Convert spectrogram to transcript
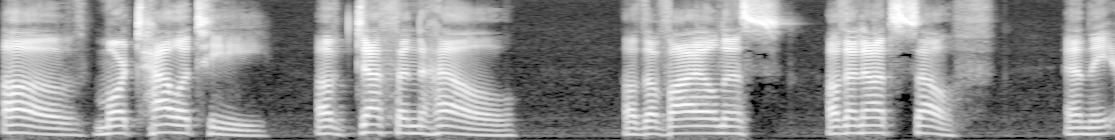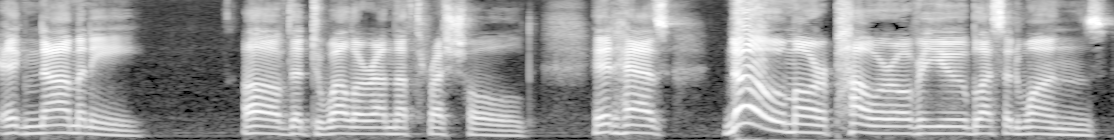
of mortality, of death and hell, of the vileness of the not self and the ignominy of the dweller on the threshold. It has no more power over you, blessed ones.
